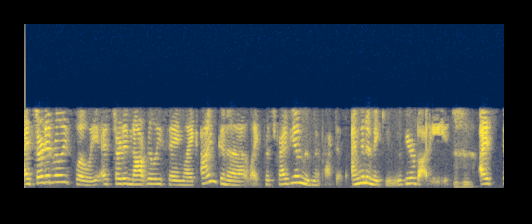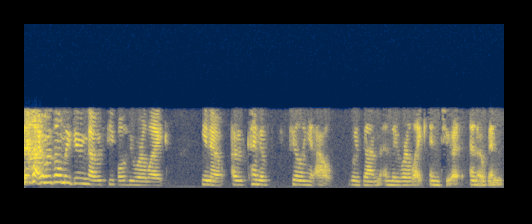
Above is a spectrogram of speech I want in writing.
I started really slowly. I started not really saying like I'm gonna like prescribe you a movement practice. I'm gonna make you move your body. Mhm. I I was only doing that with people who were like, you know, I was kind of feeling it out with them, and they were like into it and open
